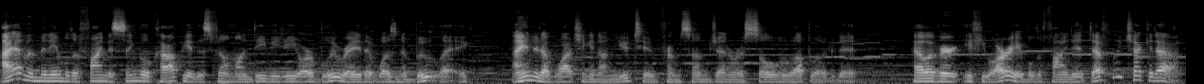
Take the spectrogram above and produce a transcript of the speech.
I haven't been able to find a single copy of this film on DVD or Blu-ray that wasn't a bootleg. I ended up watching it on YouTube from some generous soul who uploaded it. However, if you are able to find it, definitely check it out.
